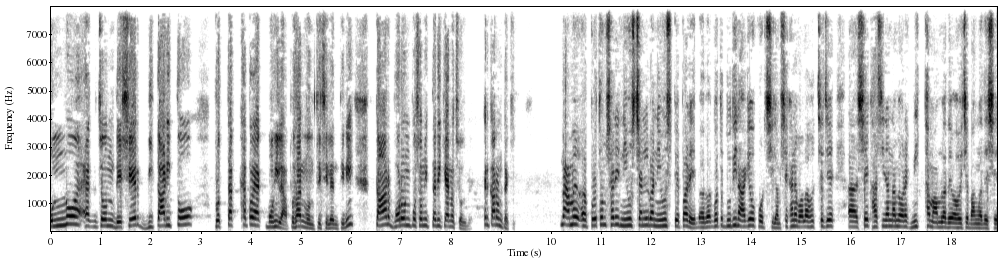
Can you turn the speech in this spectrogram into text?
অন্য একজন দেশের বিতাড়িত প্রত্যাখ্যাত এক মহিলা প্রধানমন্ত্রী ছিলেন তিনি তার ভরণ পোষণ ইত্যাদি কেন চলবে? এর কারণটা কি? না আমি প্রথম সারির নিউজ চ্যানেল বা নিউজ পেপারে গত দুদিন আগেও পড়ছিলাম সেখানে বলা হচ্ছে যে শেখ হাসিনার নামে অনেক মিথ্যা মামলা দেওয়া হয়েছে বাংলাদেশে।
